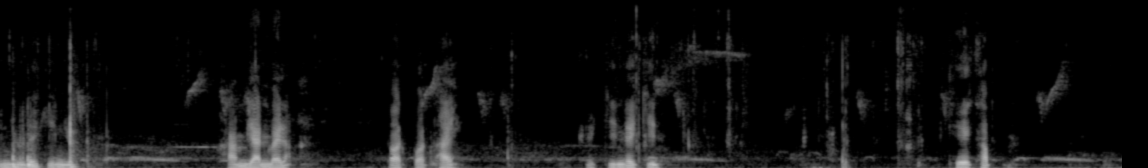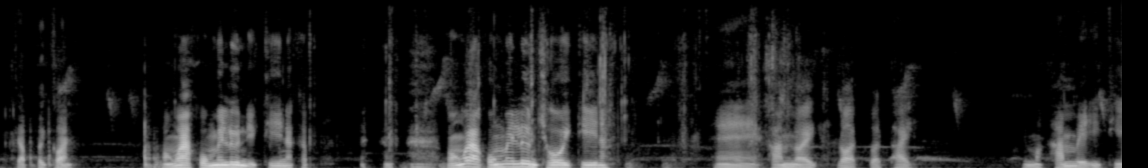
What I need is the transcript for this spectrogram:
กินอยู่ได้กินอยู่คำยันไว้ละรอดปลอดภัย ได้กินได้กินโอเคครับ กลับไปก่อน หวังว่าคงไม่ลื่นอีกทีนะครับ หวังว่าคงไม่ลื่นโชยอีกทีนะแหมค้ำไว้รอดปลอดภัยเดี๋ยวมาค้ำไว้อีกที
